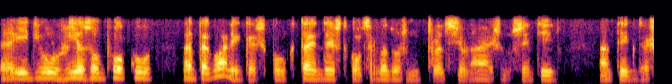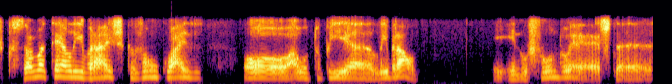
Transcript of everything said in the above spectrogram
é, ideologias um pouco antagónicas, porque tem desde conservadores tradicionais, no sentido antigo da expressão, até liberais que vão quase ao, à utopia liberal. E, e, no fundo, é esta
